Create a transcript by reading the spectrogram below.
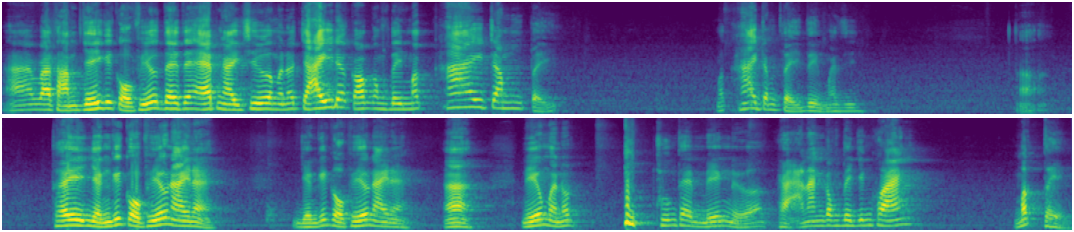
à, và thậm chí cái cổ phiếu TTF ngày xưa mà nó cháy đó có công ty mất 200 tỷ. Mất 200 tỷ tiền margin. Đó. thì những cái cổ phiếu này nè những cái cổ phiếu này nè à, nếu mà nó tụt xuống thêm miếng nữa khả năng công ty chứng khoán mất tiền.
